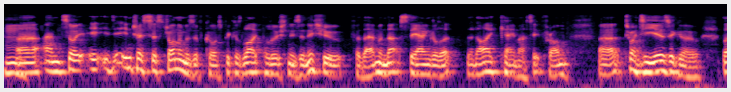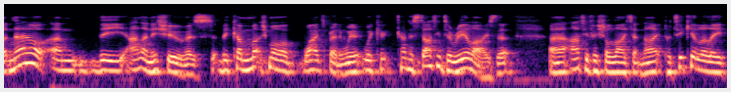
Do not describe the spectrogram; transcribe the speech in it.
Uh, and so it, it interests astronomers, of course, because light pollution is an issue for them. And that's the angle that, that I came at it from uh, 20 years ago. But now um, the Alan issue has become much more widespread. And we're, we're kind of starting to realize that uh, artificial light at night, particularly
